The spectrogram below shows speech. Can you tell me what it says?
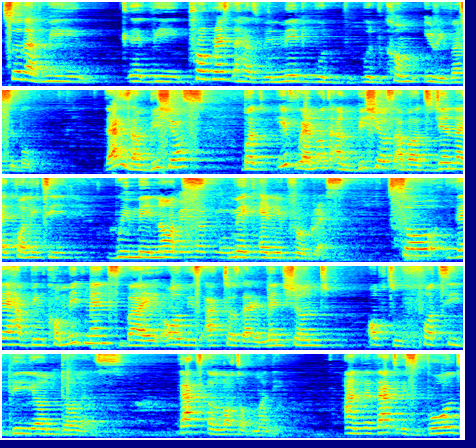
so that we uh, the progress that has been made would, would become irreversible. That is ambitious, but if we are not ambitious about gender equality, we may not, we may not make any progress. So there have been commitments by all these actors that I mentioned up to $40 billion. That's a lot of money. And that is bold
